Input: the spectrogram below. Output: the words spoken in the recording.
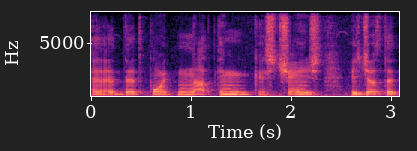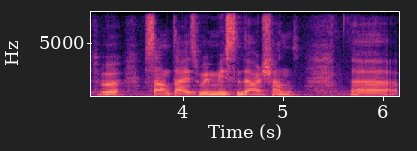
at that point nothing has changed. It's just that uh, sometimes we miss darshan uh,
